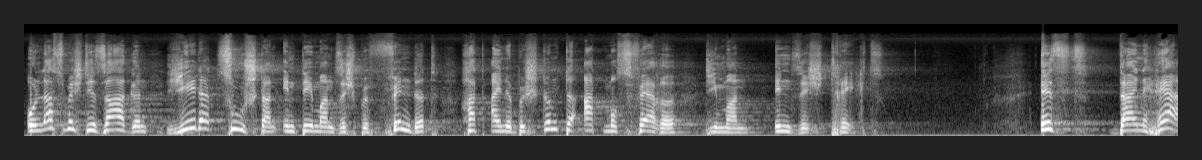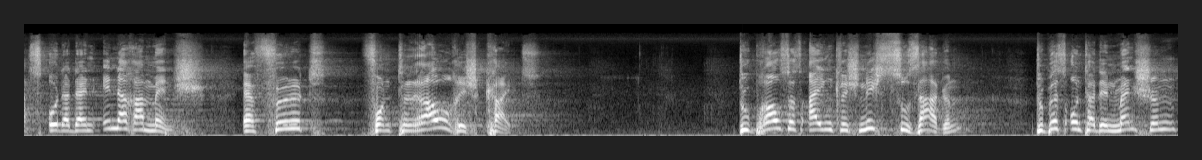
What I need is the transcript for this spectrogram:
Und lass mich dir sagen, jeder Zustand, in dem man sich befindet, hat eine bestimmte Atmosphäre, die man in sich trägt. Ist dein Herz oder dein innerer Mensch erfüllt von Traurigkeit, du brauchst es eigentlich nicht zu sagen, du bist unter den Menschen,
